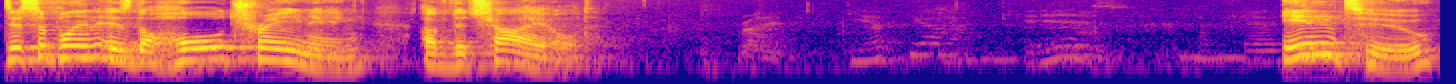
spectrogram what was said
Discipline is the whole training of the child into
